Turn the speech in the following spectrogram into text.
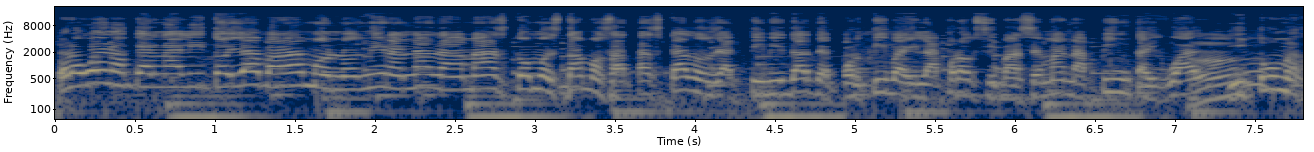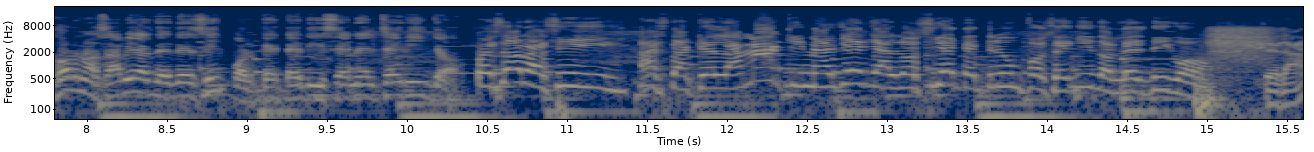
Pero bueno, carnalito, ya vámonos. Mira nada más cómo estamos atascados de actividad deportiva y la próxima semana pinta igual. ¿Ah? Y tú mejor no sabías de decir por qué te dicen el cerillo. Pues ahora sí, hasta que la máquina llegue a los siete triunfos seguidos, les digo. ¿Será?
